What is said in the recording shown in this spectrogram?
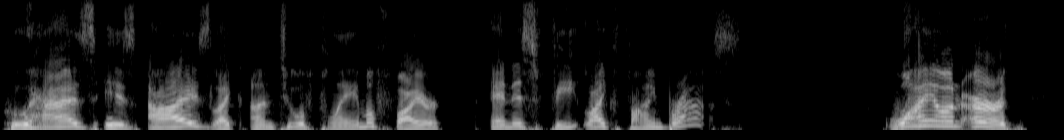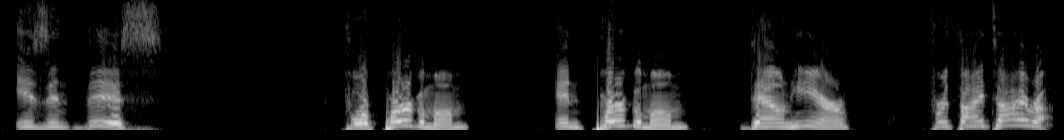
who has his eyes like unto a flame of fire, and his feet like fine brass." Why on earth isn't this for Pergamum and Pergamum down here for Thyatira?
